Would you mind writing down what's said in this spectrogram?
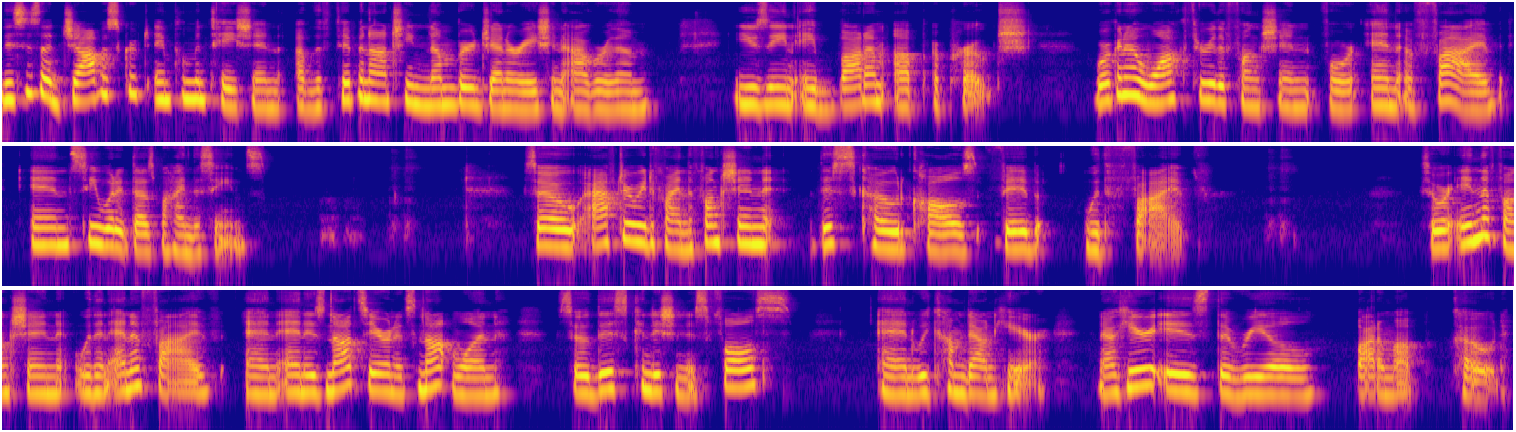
This is a JavaScript implementation of the Fibonacci number generation algorithm using a bottom-up approach. We're going to walk through the function for n of 5 and see what it does behind the scenes. So after we define the function, this code calls fib with 5. So we're in the function with an n of 5, and n is not 0 and it's not 1, so this condition is false, and we come down here. Now here is the real bottom-up code.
